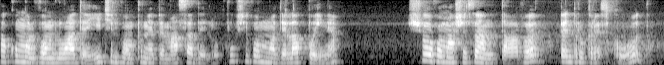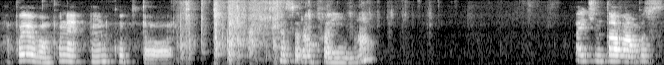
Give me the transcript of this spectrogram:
Acum îl vom lua de aici, îl vom pune pe masa de lucru și vom modela pâinea și o vom așeza în tavă pentru crescut, apoi o vom pune în cuptor. Presărăm făina. Aici în tavă am pus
